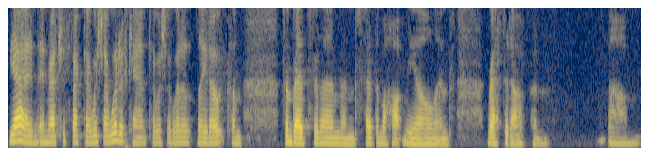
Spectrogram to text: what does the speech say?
yeah in, in retrospect i wish i would have camped. I wish i would have laid out some some beds for them and fed them a hot meal and rested up and um,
